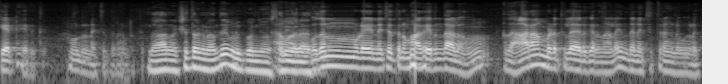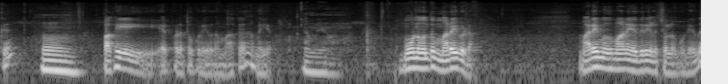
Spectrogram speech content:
கேட்டை இருக்குது மூன்று நட்சத்திரங்கள் இருக்குது இந்த ஆறு நட்சத்திரங்கள் வந்து இவங்களுக்கு கொஞ்சம் புதனுடைய நட்சத்திரமாக இருந்தாலும் அது ஆறாம் இடத்துல இருக்கிறனால இந்த நட்சத்திரங்கள் இவங்களுக்கு பகையை ஏற்படுத்தக்கூடிய விதமாக அமையும். அமையும். மூணு வந்து மறைவிடம். மறைமுகமான எதிரிகளை சொல்லக்கூடியது.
